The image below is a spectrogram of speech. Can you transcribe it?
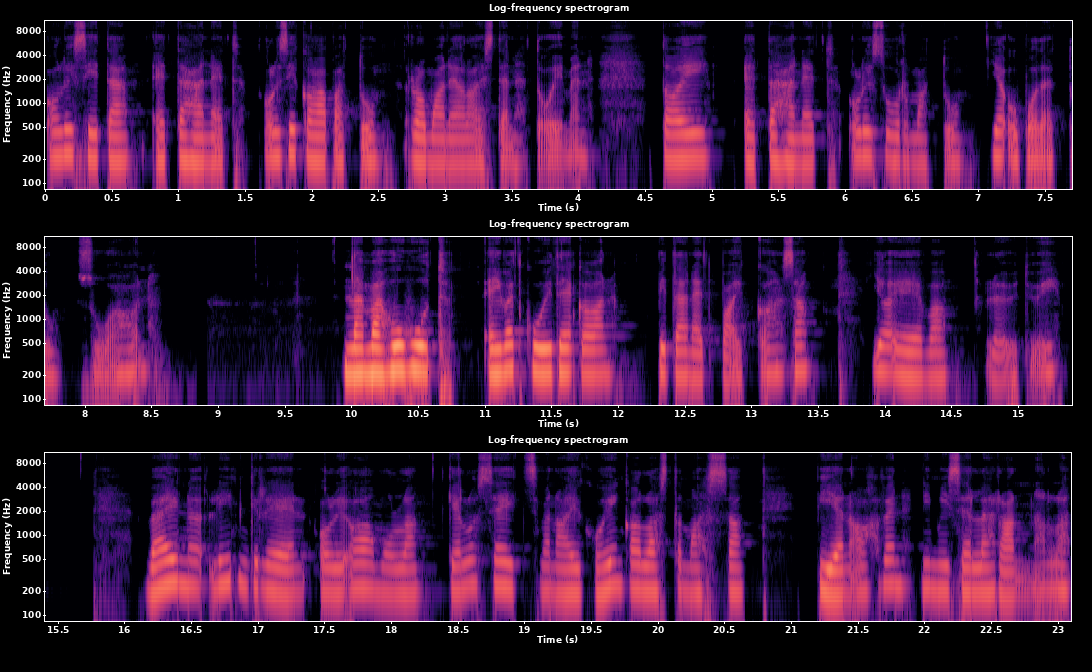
oli sitä, että hänet olisi kaapattu romanialaisten toimen, tai että hänet oli surmattu ja upotettu suohon. Nämä huhut eivät kuitenkaan pitäneet paikkaansa, ja Eeva löytyi. Väinö Lindgren oli aamulla kello seitsemän aikoihin kalastamassa Pienahven nimisellä rannalla,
